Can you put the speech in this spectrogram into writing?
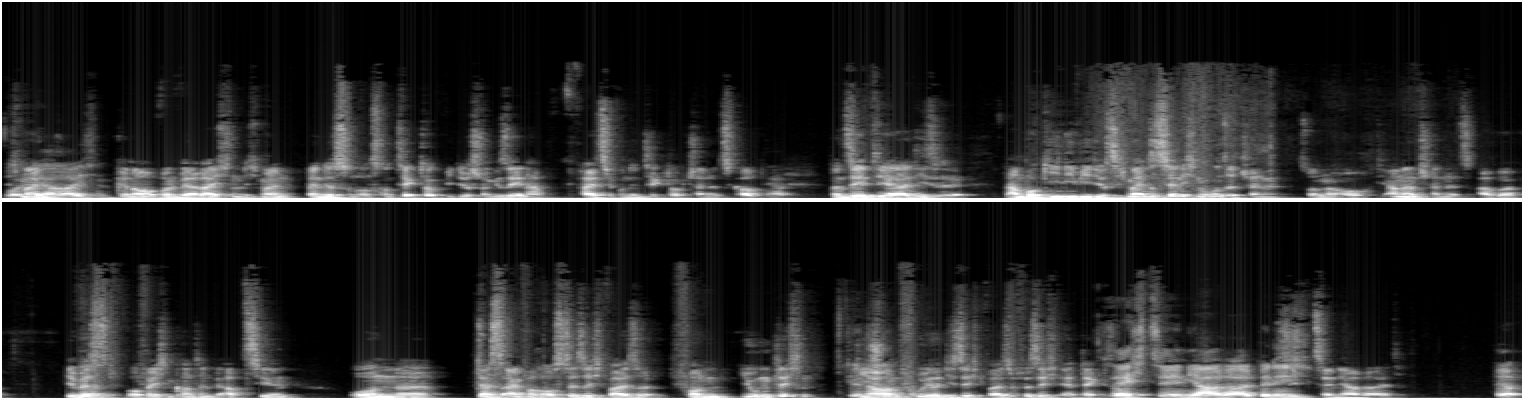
Ich Wollen meine, wir erreichen? genau, wollen wir erreichen. Ich meine, wenn ihr es in unseren TikTok-Videos schon gesehen habt, falls ihr von den TikTok-Channels kommt, Ja. dann seht ihr ja diese Lamborghini-Videos. Ich meine, das ist ja nicht nur unser Channel, sondern auch die anderen Channels, aber ihr wisst, auf welchen Content wir abzielen. Und äh, das einfach aus der Sichtweise von Jugendlichen, die Genau. schon früher die Sichtweise für sich entdeckt haben. 16 Jahre alt bin ich. 17 Jahre alt. Ja,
